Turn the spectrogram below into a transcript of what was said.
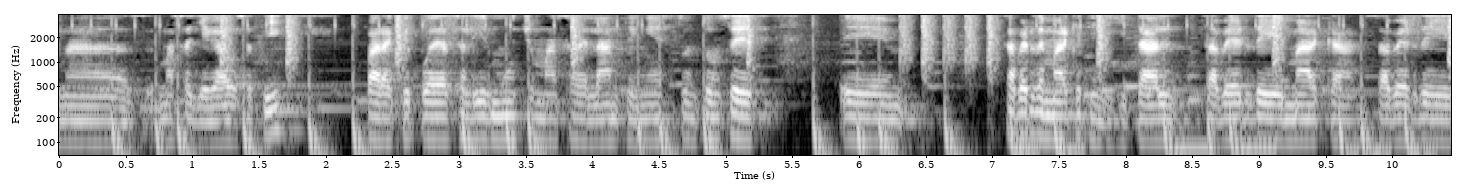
más, más allegados a ti para que puedas salir mucho más adelante en esto. Entonces, eh, saber de marketing digital, saber de marca, saber de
